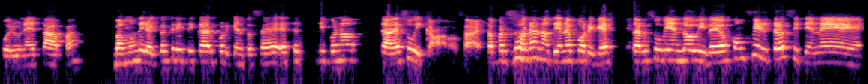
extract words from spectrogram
por una etapa, vamos directo a criticar porque entonces este tipo no está desubicado. O sea, esta persona no tiene por qué estar subiendo videos con filtros si tiene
